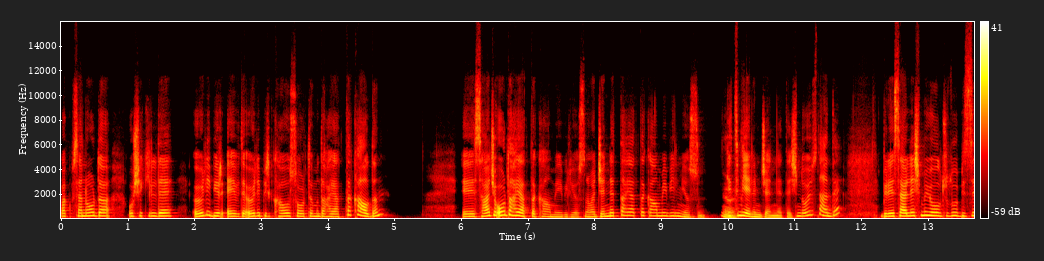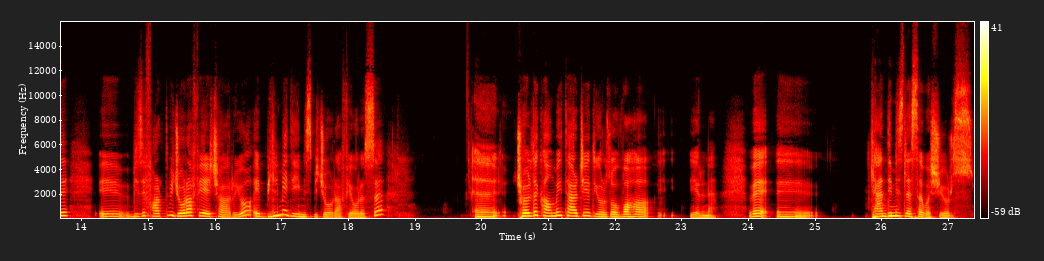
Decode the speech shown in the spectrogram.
Bak sen orada o şekilde öyle bir evde, öyle bir kaos ortamında hayatta kaldın e, sadece orada hayatta kalmayı biliyorsun ama cennette hayatta kalmayı bilmiyorsun. Evet. Gitmeyelim cennete. Şimdi o yüzden de bireyselleşme yolculuğu bizi e, bizi farklı bir coğrafyaya çağırıyor. E, bilmediğimiz bir coğrafya orası. E, çölde kalmayı tercih ediyoruz o vaha yerine ve e, kendimizle savaşıyoruz.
